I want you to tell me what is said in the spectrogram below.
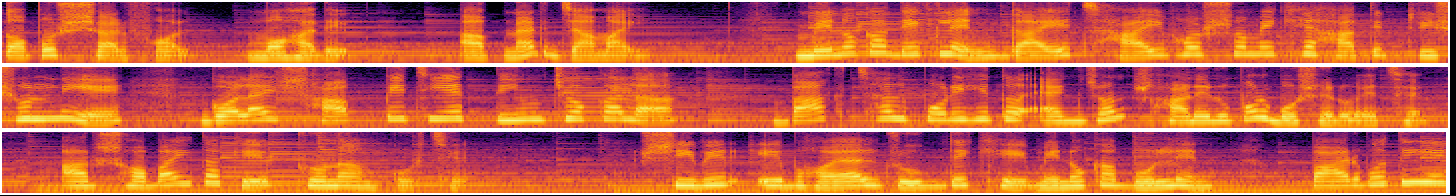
তপস্যার ফল মহাদেব, আপনার জামাই। মেনকা দেখলেন গায়ে ছাই ভস্য মেখে হাতে ত্রিশূল নিয়ে গলায় সাপ পেঁচিয়ে তিন চোকালা বাঘছাল পরিহিত একজন ষাঁড়ের উপর বসে রয়েছে আর সবাই তাকে প্রণাম করছে। শিবের এ ভয়াল রূপ দেখে মেনকা বললেন, পার্বতী, এ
